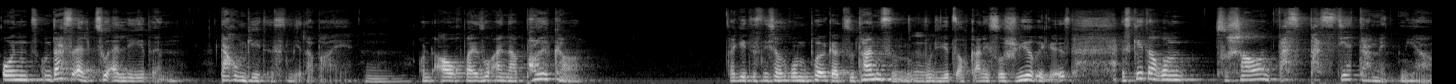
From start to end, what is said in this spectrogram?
Und um das zu erleben, darum geht es mir dabei. Mhm. Und auch bei so einer Polka, da geht es nicht darum, Polka zu tanzen, mhm. wo die jetzt auch gar nicht so schwierig ist. Es geht darum zu schauen, was passiert da mit mir?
